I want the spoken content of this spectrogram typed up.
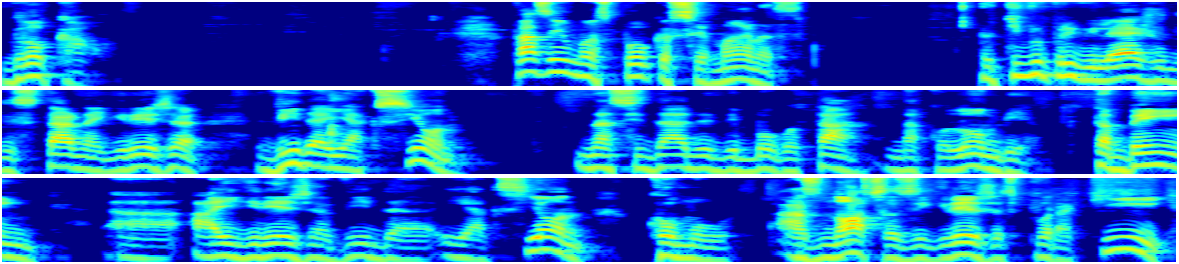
Glocal. Fazem umas poucas semanas eu tive o privilégio de estar na igreja Vida e Acción, na cidade de Bogotá, na Colômbia. Também a, igreja Vida e Acción, como as nossas igrejas por aqui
